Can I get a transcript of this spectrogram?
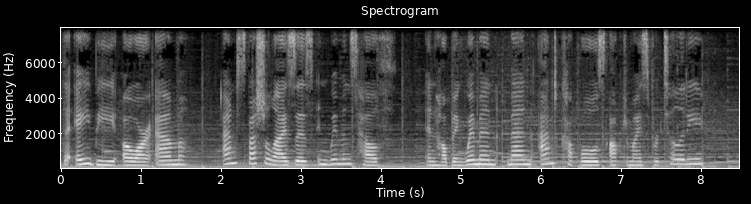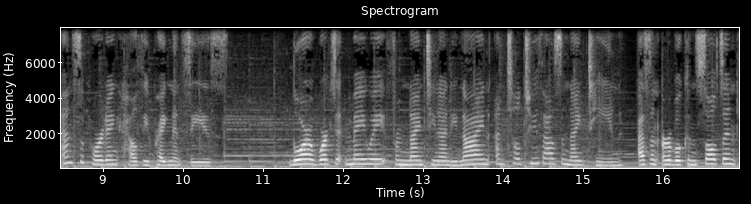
the ABORM, and specializes in women's health in helping women, men, and couples optimize fertility and supporting healthy pregnancies. Laura worked at Mayway from 1999 until 2019 as an herbal consultant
